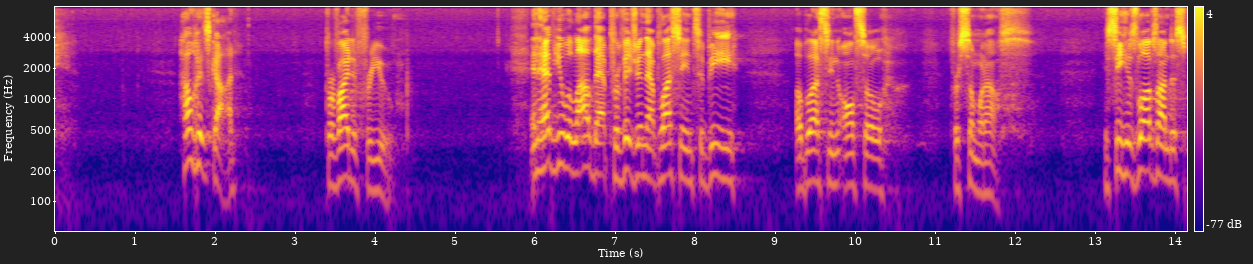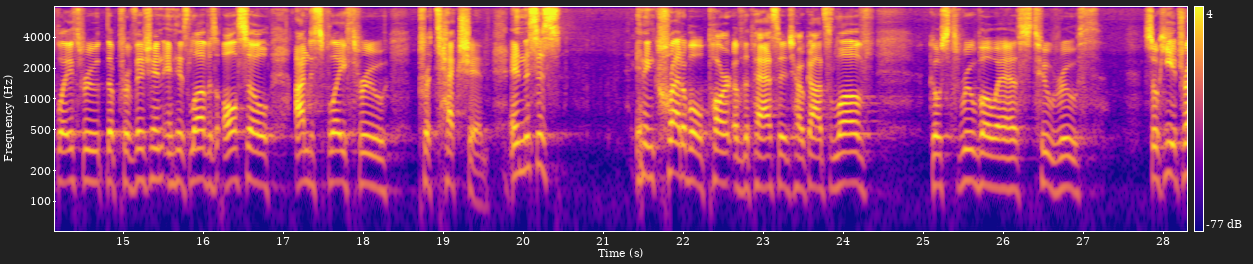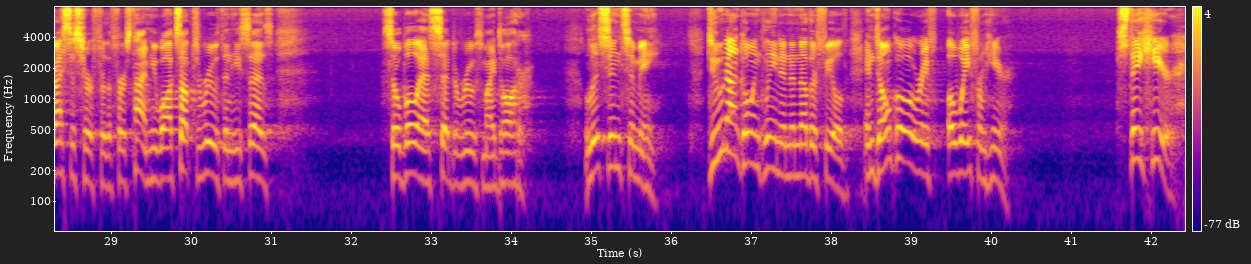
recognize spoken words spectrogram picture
How has God provided for you? And have you allowed that provision, that blessing, to be a blessing also for someone else? You see, his love's on display through the provision, and his love is also on display through protection. And this is an incredible part of the passage how God's love goes through Boaz to Ruth. So he addresses her for the first time. He walks up to Ruth and he says, So Boaz said to Ruth, My daughter, listen to me. Do not go and glean in another field, and don't go away from here. Stay here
